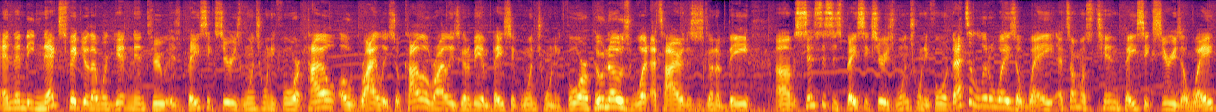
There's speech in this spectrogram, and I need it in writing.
and then the next figure that we're getting into is Basic Series 124, Kyle O'Reilly. So Kyle O'Reilly is going to be in Basic 124. Who knows what attire this is going to be. Um, since this is Basic Series 124, that's a little ways away. It's almost 10 Basic Series away.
